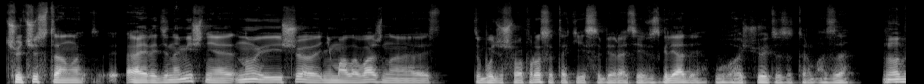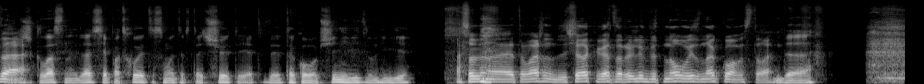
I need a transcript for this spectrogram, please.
Чуть-чуть станут аэродинамичнее. Ну и еще немаловажно, ты будешь вопросы такие собирать и взгляды. О, а что это за тормоза? Ну Это да. же классно, да? Все подходят и смотрят, а что это? Я, я такого вообще не видел нигде. Особенно это важно для человека, который любит новые знакомства. Да.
